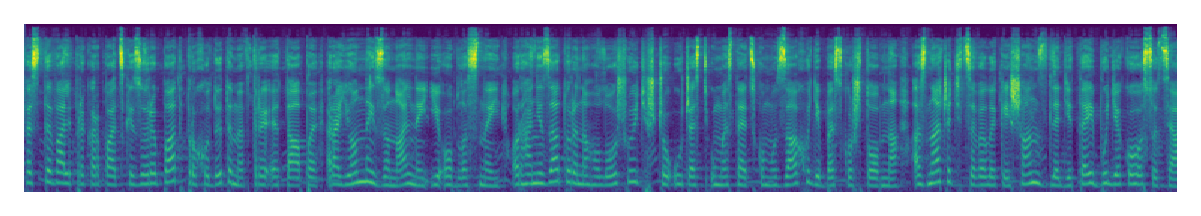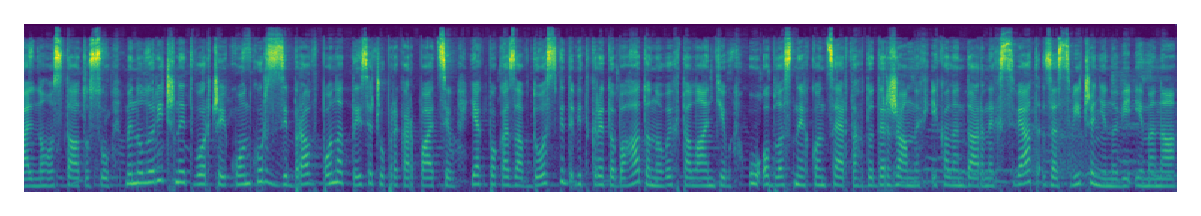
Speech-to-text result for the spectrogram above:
Фестиваль Прикарпатський зорепад проходитиме в три етапи: районний, зональний і обласний. Організатори наголошують, що участь у мистецькому заході безкоштовна, а значить, це великий шанс для дітей будь-якого соціального статусу. Минулорічний творчий конкурс зібрав понад тисячу прикарпатців. Як показав досвід, відкрито багато нових талантів. У обласних концертах до державних і календарних свят засвідчені нові імена.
